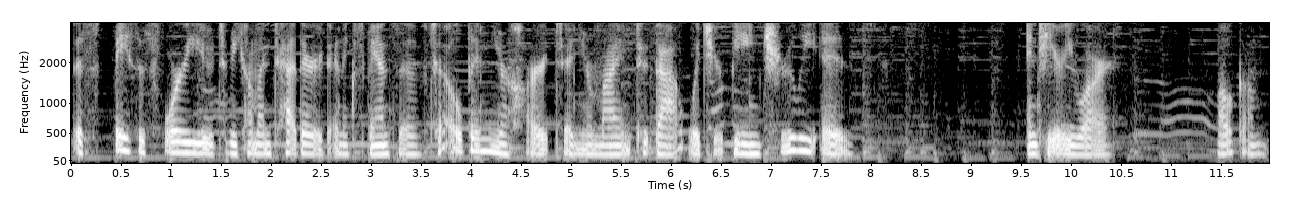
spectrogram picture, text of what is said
This space is for you to become untethered and expansive, to open your heart and your mind to that which your being truly is. And here you are. Welcome.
